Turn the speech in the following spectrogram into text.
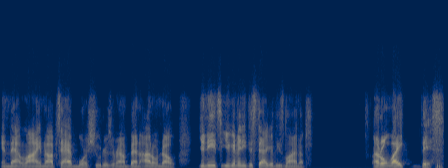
in that lineup to have more shooters around Ben. I don't know. You need to, you're going to need to stagger these lineups. I don't like this.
